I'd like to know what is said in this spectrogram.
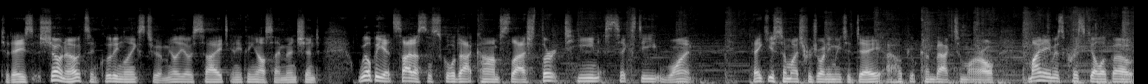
Today's show notes, including links to Emilio's site, anything else I mentioned, will be at sidehustleschool.com slash 1361. Thank you so much for joining me today. I hope you'll come back tomorrow. My name is Chris Guillebeau.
